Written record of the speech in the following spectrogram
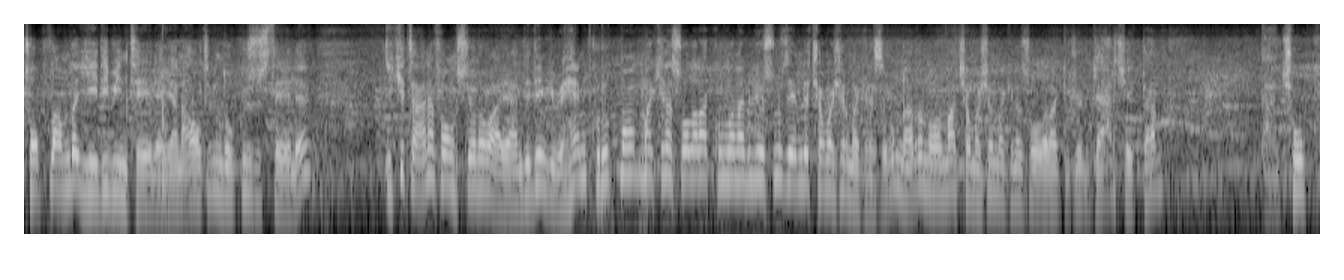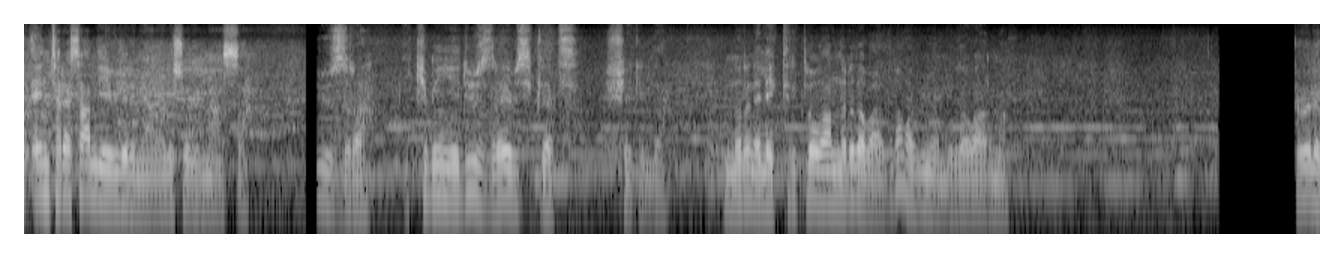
Toplamda 7000 TL yani 6900 TL. İki tane fonksiyonu var. Yani dediğim gibi hem kurutma makinesi olarak kullanabiliyorsunuz hem de çamaşır makinesi. Bunlar da normal çamaşır makinesi olarak geçiyor. Gerçekten yani çok enteresan diyebilirim yani öyle söyleyeyim ben size. 100 lira. 2700 liraya bisiklet şu şekilde. Bunların elektrikli olanları da vardır ama bilmiyorum burada var mı. Şöyle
